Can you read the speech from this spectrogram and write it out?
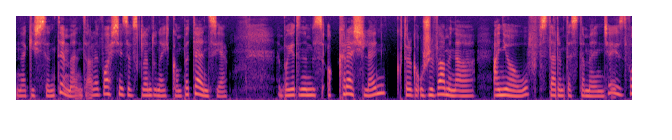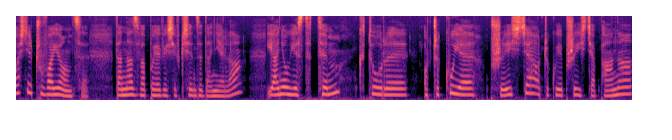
na jakiś sentyment, ale właśnie ze względu na ich kompetencje. Bo jednym z określeń, którego używamy na aniołów w Starym Testamencie, jest właśnie czuwający. Ta nazwa pojawia się w księdze Daniela i anioł jest tym, który oczekuje przyjścia, oczekuje przyjścia Pana.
